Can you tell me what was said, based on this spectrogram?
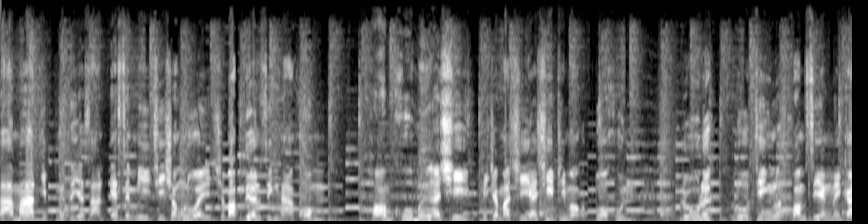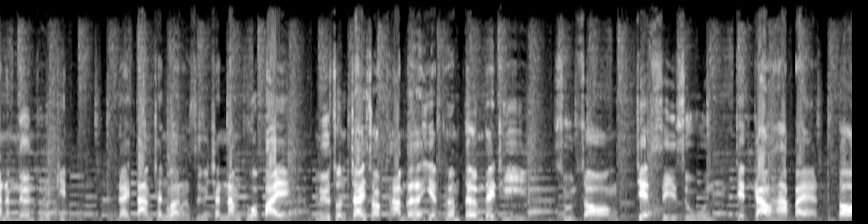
สามารถหยิบนิตยสาร SME ชี้ช่องรวย ฉบับเดือนสิงหาคม พร้อมคู่มืออาชีพที่จะมาชี้อาชีพที่เหมาะกับตัวคุณ รู้ลึกรู้จริงลดความเสี่ยงในการดำเนินธุรกิจ ได้ตามชั้นวางหนังสือชั้นนำทั่วไป หรือสนใจสอบถามรายละเอียดเพิ่มเติมได้ที่ 02 740 7958 ต่อ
